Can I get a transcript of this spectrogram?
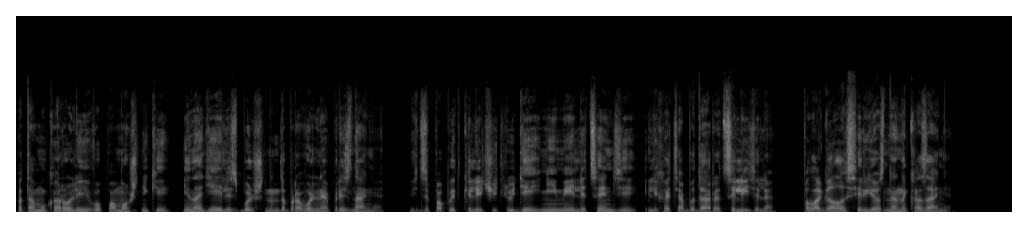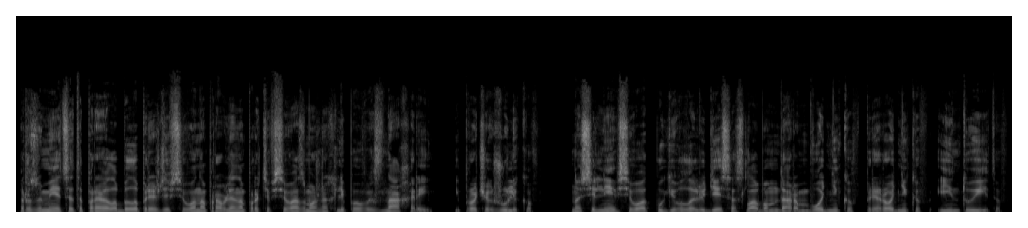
Потому король и его помощники не надеялись больше на добровольное признание, ведь за попытки лечить людей, не имея лицензии или хотя бы дара целителя, полагалось серьезное наказание. Разумеется, это правило было прежде всего направлено против всевозможных липовых знахарей и прочих жуликов, но сильнее всего отпугивало людей со слабым даром водников, природников и интуитов.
